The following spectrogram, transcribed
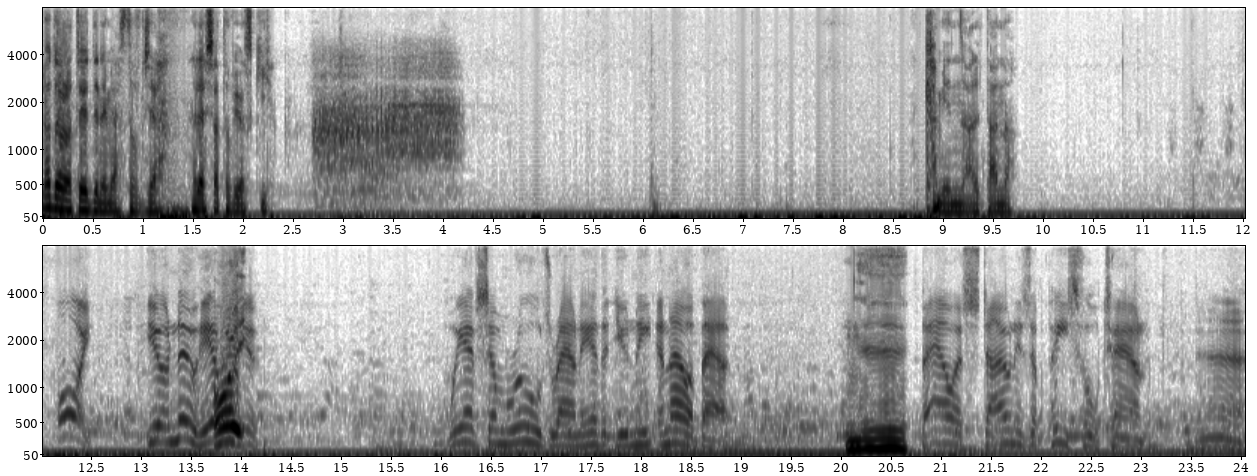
No dobra, to jedyne miasto w grze. Reszta to wioski. Kamienna altana. Oi! You're new here, Oi. aren't you? We have some rules round here that you need to know about. Ny. Bowerstone is a peaceful town. Ah,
